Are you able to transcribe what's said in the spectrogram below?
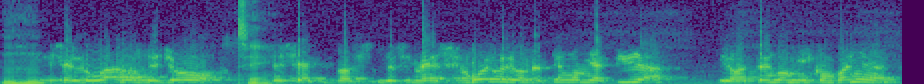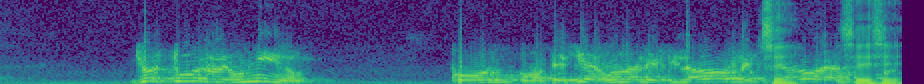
que es el lugar donde yo me desenvuelvo y donde tengo mi actividad y donde tengo mi compañía. Yo estuve reunido con, como te decía, con una legisladora, legisladora. Sí, sí, sí,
